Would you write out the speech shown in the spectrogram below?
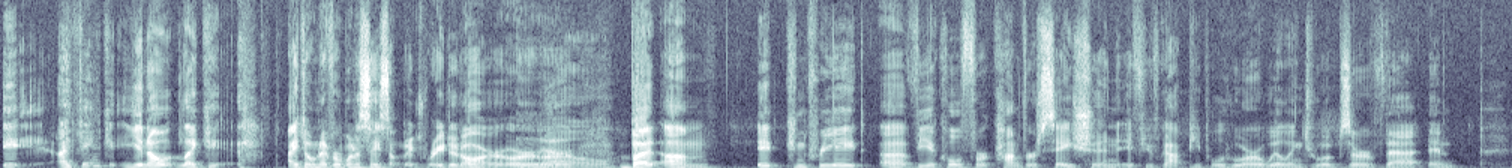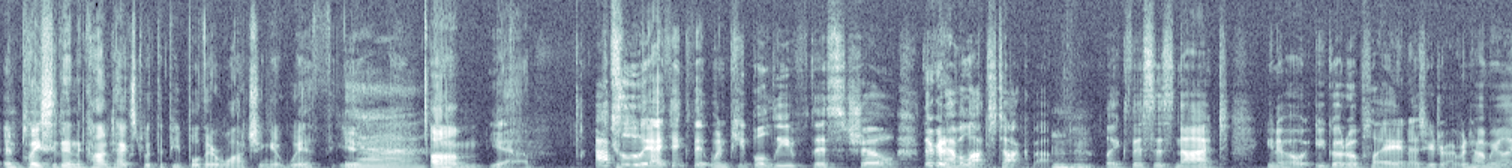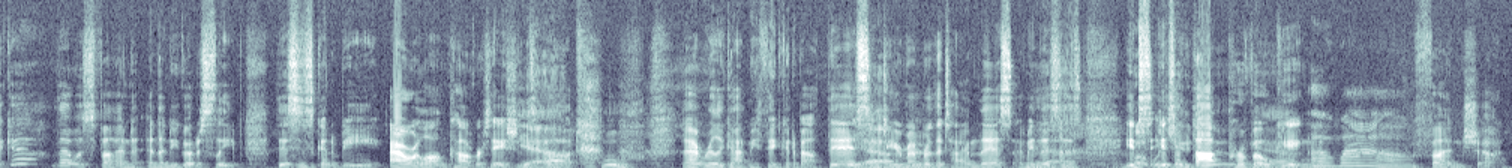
it, I think you know, like, I don't ever want to say something's rated R, or, No. or but um, it can create a vehicle for conversation if you've got people who are willing to observe that and and place it in into context with the people they're watching it with. You- Yeah. Um, yeah. Absolutely. I think that when people leave this show, they're going to have a lot to talk about. Mm-hmm. Like, this is not, you know, you go to a play and as you're driving home, you're like, yeah, that was fun. And then you go to sleep. This is going to be hour long conversations Yeah. about, "Ooh, that really got me thinking about this. Yeah, And do you remember the time this? I mean, this is, And it's, what would it's a thought provoking, Oh wow. fun show.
